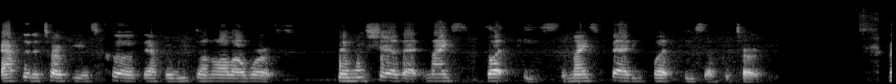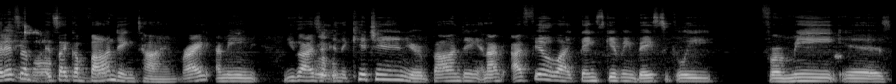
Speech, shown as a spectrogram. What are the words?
after the turkey is cooked, after we've done all our work, then we share that nice butt piece, the nice fatty butt piece of the turkey. But it's you a know? it's like a bonding time, right? I mean, you guys are in mm-hmm. the kitchen, you're bonding, and I I feel like Thanksgiving basically for me is,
